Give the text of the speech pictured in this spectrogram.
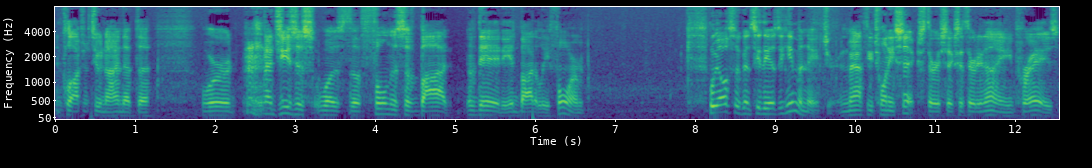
In Colossians 2 9 that the Word that Jesus was the fullness of bod of deity in bodily form. We also can see that he has a human nature. In Matthew 26, 36 to 39, he prays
